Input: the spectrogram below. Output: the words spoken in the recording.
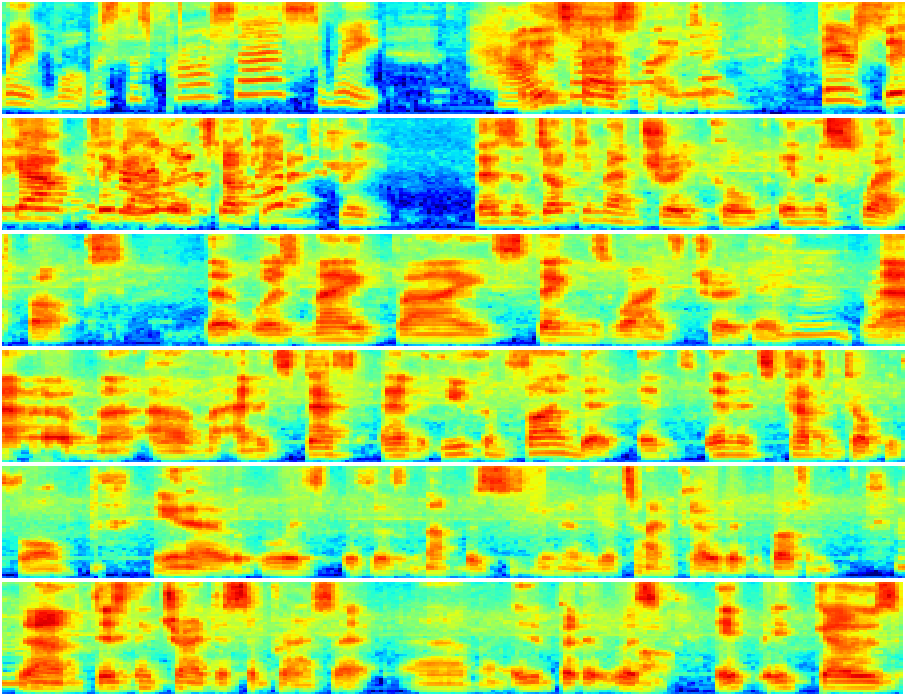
"Wait, what was this process? Wait, how it is that happen?" fascinating. There's dig out dig out really a documentary. There's a documentary called In the Sweat Box that was made by Sting's wife Trudie, Mm-hmm. um, um, and it's def and you can find it it's in its cut and copy form, you know, with with little numbers, you know, the time code at the bottom. Mhm. Um, Disney tried to suppress it, um, it but it was Oh. it, it goes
